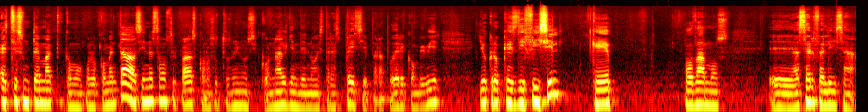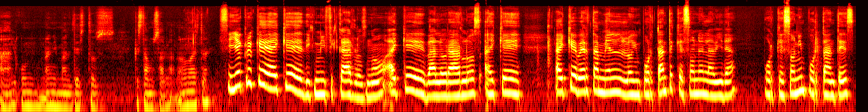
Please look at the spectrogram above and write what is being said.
este es un tema que, como lo comentaba, si no estamos preparados con nosotros mismos y con alguien de nuestra especie para poder convivir, yo creo que es difícil que podamos eh, hacer feliz a, algún animal de estos que estamos hablando, ¿no, maestra? Sí, yo creo que hay que dignificarlos, ¿no? Hay que valorarlos, hay que, hay que ver también lo importante que son en la vida, porque son importantes,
